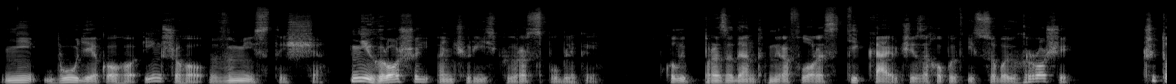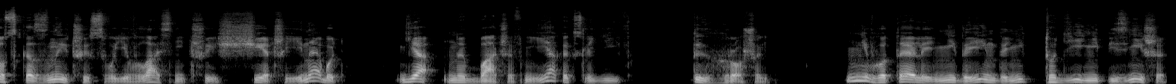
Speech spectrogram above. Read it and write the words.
ні будь-якого іншого вмістища, ні грошей Анчурійської республіки. Коли президент Мірафлорес, тікаючи, захопив із собою гроші, чи то з казни, чи свої власні, чи ще чиї-небудь, я не бачив ніяких слідів тих грошей. Ні в готелі, ні де-інде, ні тоді, ні пізніше.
